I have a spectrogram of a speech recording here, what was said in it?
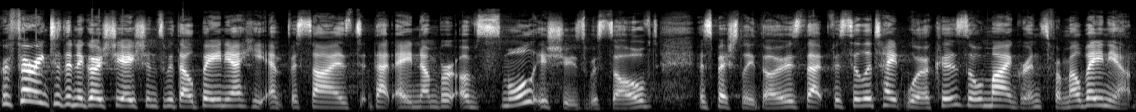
Referring to the negotiations with Albania, he emphasised that a number of small issues were solved, especially those that facilitate workers or migrants from Albania.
